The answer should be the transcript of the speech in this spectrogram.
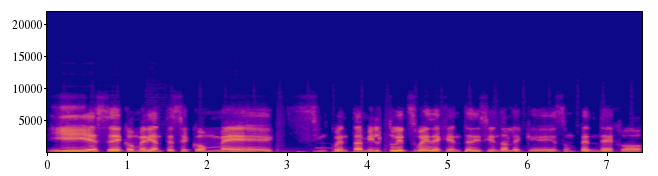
Y ese comediante se come 50 mil tweets, güey, de gente diciéndole que es un pendejo,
